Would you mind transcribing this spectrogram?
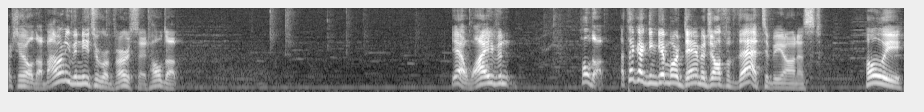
Actually, hold up. I don't even need to reverse it. Hold up. Yeah, why even... Hold up. I think I can get more damage off of that, to be honest. Holy...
